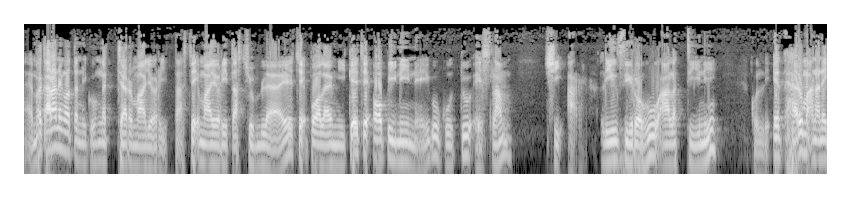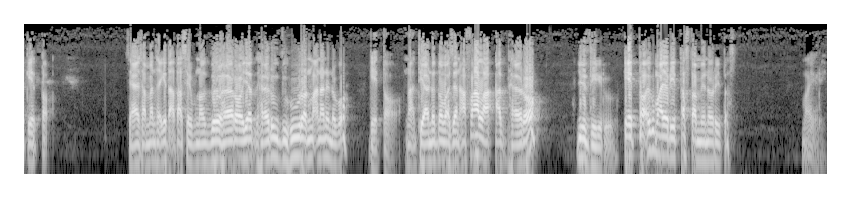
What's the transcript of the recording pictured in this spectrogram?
Eh, perkara nih ngoten niku ngejar mayoritas, cek mayoritas jumlahnya, cek polemike, cek opini nih, iku kudu Islam syiar liuzirohu alat dini kulli. Idharu maknane ketok. Saya sampean saya tak tasir pun dhuhara haru zuhuran maknane napa? Ketok. Nak dianut wazan afala adharo yudhiru. Ketok itu mayoritas atau minoritas? Mayoritas.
